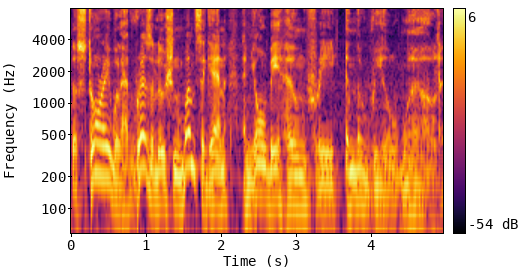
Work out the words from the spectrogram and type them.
The story will have resolution once again, and you'll be home free in the real world.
